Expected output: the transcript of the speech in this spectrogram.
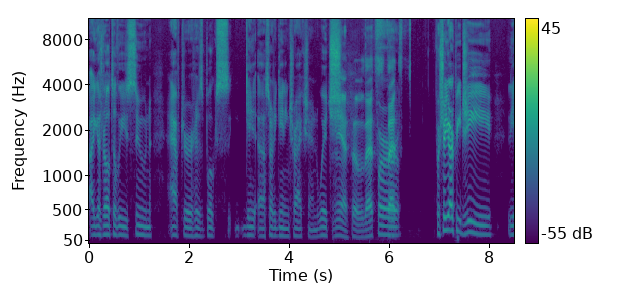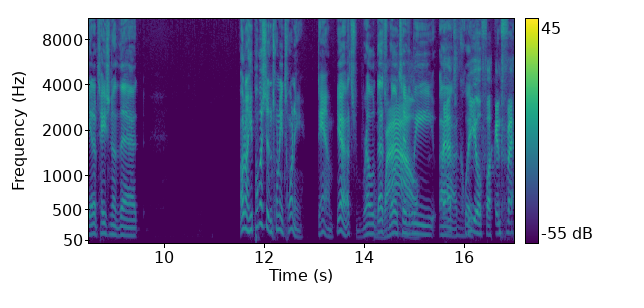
I guess relatively soon after his books ga- uh, started gaining traction, which Yeah, so that's for- that's for Shitty RPG, the adaptation of that. Oh no, he published it in 2020. Damn, yeah, that's rel- that's Wow. relatively uh, that's quick. real fucking fast.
